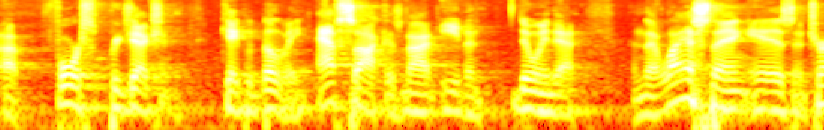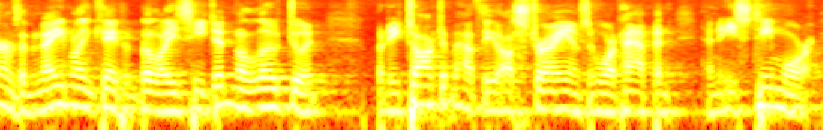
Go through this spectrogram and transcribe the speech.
uh, force projection capability. AFSOC is not even doing that. And the last thing is, in terms of enabling capabilities, he didn't allude to it, but he talked about the Australians and what happened in East Timor.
